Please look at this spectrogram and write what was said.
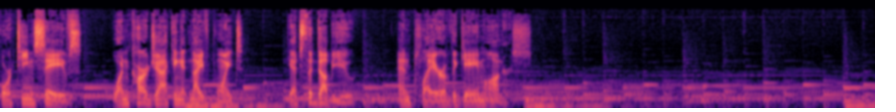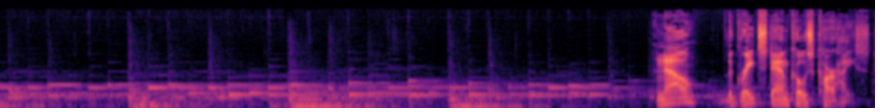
14 saves, one carjacking at knife point, gets the W, and player of the game honors. Now, the great Stamkos car heist.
